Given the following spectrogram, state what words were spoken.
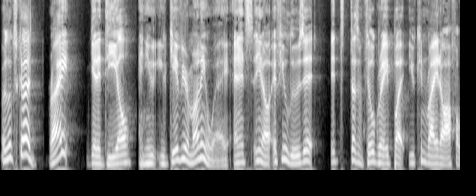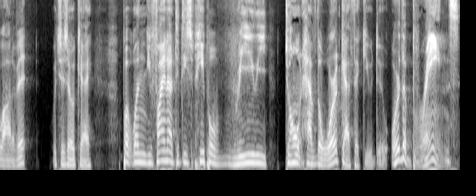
It looks good, right? Get a deal and you you give your money away and it's, you know, if you lose it, it doesn't feel great, but you can write off a lot of it, which is okay. But when you find out that these people really don't have the work ethic you do or the brains.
